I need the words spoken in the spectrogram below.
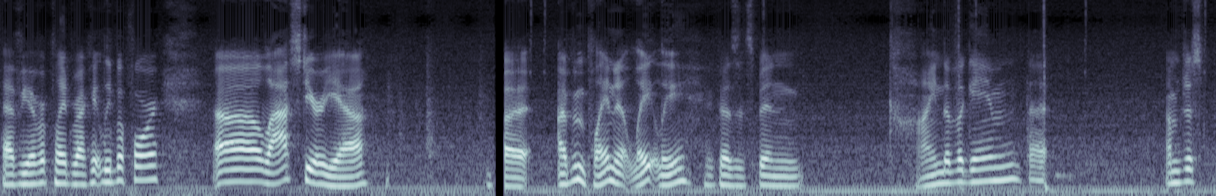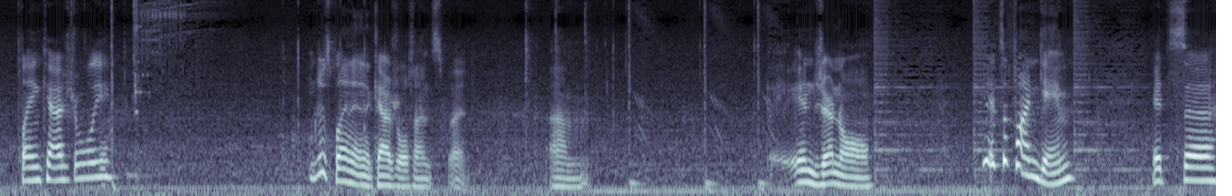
Have you ever played Rocket League before? Uh, last year, yeah. But I've been playing it lately because it's been kind of a game that I'm just playing casually. I'm just playing it in a casual sense, but um, in general, it's a fun game. It's uh,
